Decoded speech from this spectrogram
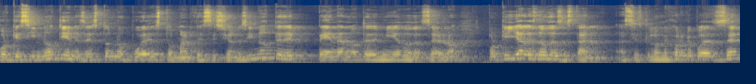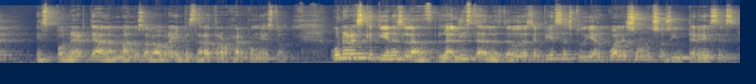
Porque si no tienes esto no puedes tomar decisiones y no te dé pena, no te dé miedo de hacerlo, porque ya las deudas están. Así es que lo mejor que puedes hacer es ponerte a las manos a la obra y empezar a trabajar con esto. Una vez que tienes la, lista de las deudas, empieza a estudiar cuáles son esos intereses.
